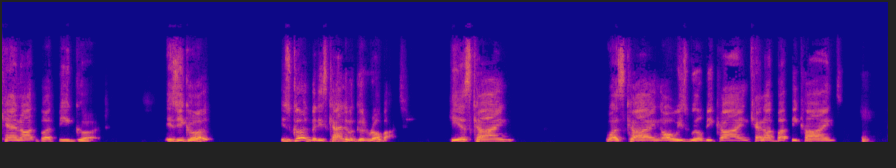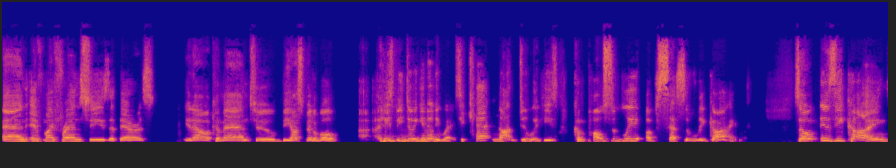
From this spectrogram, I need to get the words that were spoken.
cannot but be good. Is he good? He's good, but he's kind of a good robot. He is kind, was kind, always will be kind, cannot but be kind. And if my friend sees that there is, you know, a command to be hospitable, uh, he's been doing it anyways. He can't not do it. He's compulsively, obsessively kind. So is he kind?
